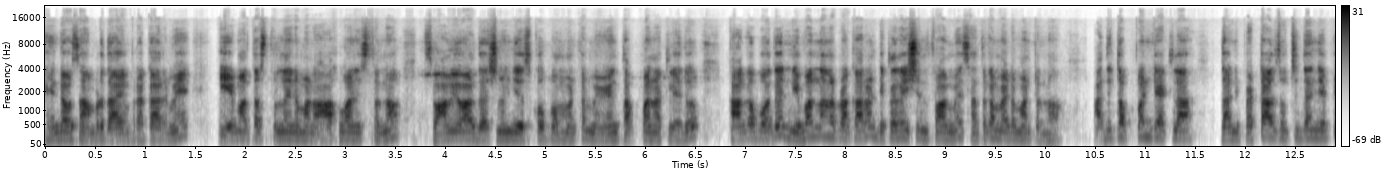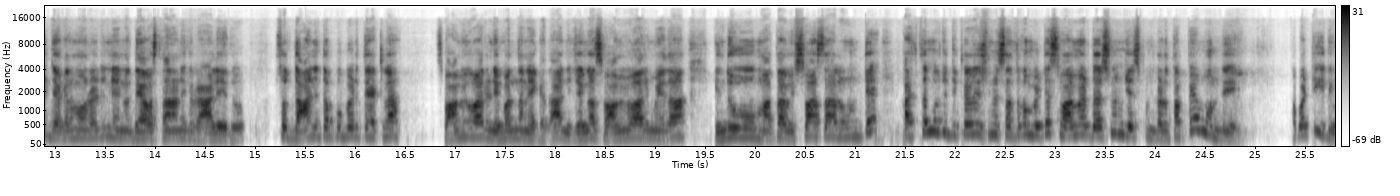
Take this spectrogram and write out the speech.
హైందవ సాంప్రదాయం ప్రకారమే ఏ మతస్థులైనా మనం ఆహ్వానిస్తున్నాం. స్వామివారి దర్శనం చేసుకోపమ్మంటే మేమేం తప్పనట్లేదు. కాకపోతే నిబంధనల ప్రకారం డిక్లరేషన్ ఫామ్ మీద సంతకం పెట్టమంటున్నాం. అది తప్పు అంటే ఎట్లా? దాన్ని పెట్టాల్సి వచ్చిందని చెప్పి జగన్మోహన్ రెడ్డి నేను దేవస్థానానికి రాలేదు. సో దాన్ని తప్పు పెడితే ఎట్లా? స్వామివారి నిబంధనే కదా. నిజంగా స్వామివారి మీద హిందూ మత విశ్వాసాలు ఉంటే ఖచ్చితంగా వచ్చి డిక్లరేషన్ సంతకం పెట్టి స్వామివారి దర్శనం చేసుకుంటాడు. తప్పేముంది? కాబట్టి ఇది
